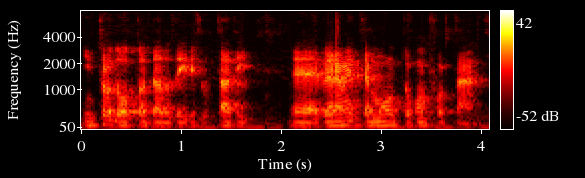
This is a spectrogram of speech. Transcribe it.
introdotto, ha dato dei risultati eh, veramente molto confortanti.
